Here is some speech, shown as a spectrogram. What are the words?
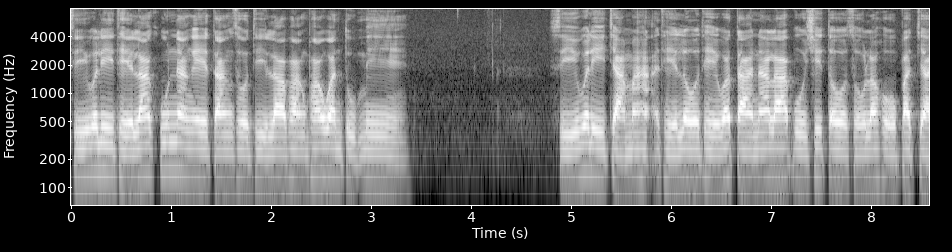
สีวลีเถระคุณนางเอตังโสธีลาพังพระวันตุเม สีวลีจามหาเถโลเทวตานาลาปูชิโตโสระโหปัจจา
